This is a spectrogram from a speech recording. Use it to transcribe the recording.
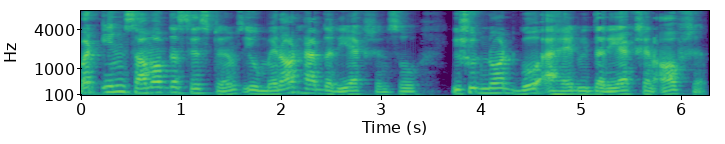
But in some of the systems you may not have the reaction so you should not go ahead with the reaction option.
